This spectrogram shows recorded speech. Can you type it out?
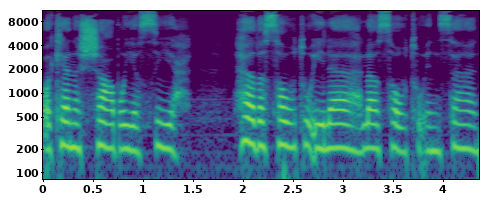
وكان الشعب يصيح هذا صوت إله لا صوت إنسان.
